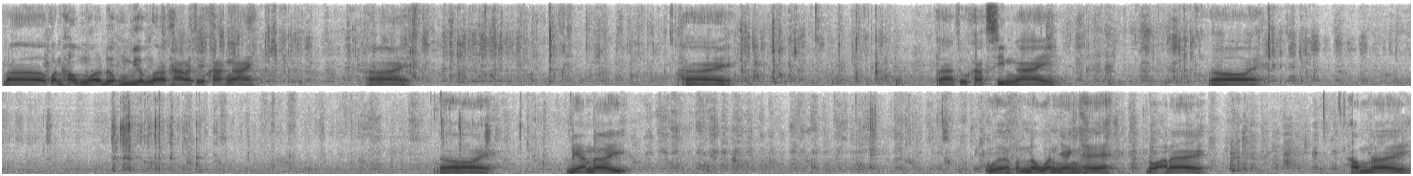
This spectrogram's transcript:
Nó, con hồng nó được một miếng tha ra chỗ khác ngay. Rồi đây. Ra chỗ khác xin ngay. Rồi. Rồi đen đây. Ui, con nâu ăn nhanh thế. Đỏ đây. Hồng đây.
